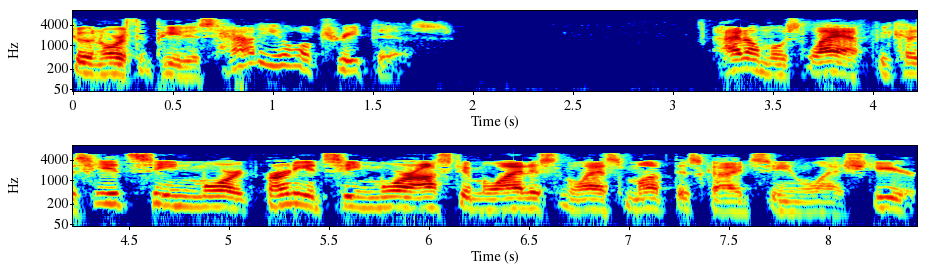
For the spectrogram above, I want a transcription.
to an orthopedist, "How do you all treat this?" I'd almost laugh because he had seen more. Ernie had seen more osteomyelitis in the last month. This guy had seen in the last year,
